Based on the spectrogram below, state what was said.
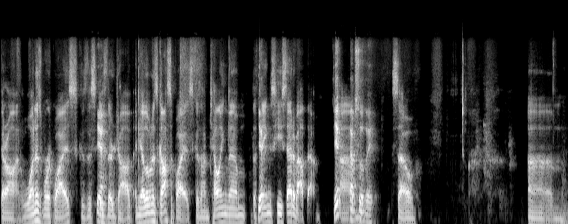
they're on. One is work wise because this Yeah. is their job, and the other one is gossip wise because I'm telling them the Yep. things he said about them. Yep, Um, absolutely. So, um,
